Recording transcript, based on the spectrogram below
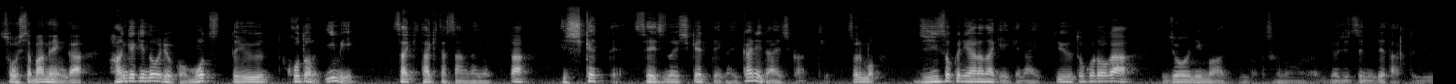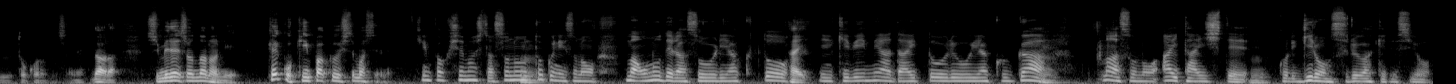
そうした場面が反撃能力を持つということの意味、さっき滝田さんが言った意思決定、政治の意思決定がいかに大事かっていう、それも迅速にやらなきゃいけないっていうところが非常にまあ、その、如実に出たというところでしたね。だから、シミュレーションなのに結構緊迫してましたよね。緊迫してました。その、うん特にその、まあ、小野寺総理役と、はい。えーケビン・メア大統領役が、まあ、その相対してうん、これ議論するわけですよ。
